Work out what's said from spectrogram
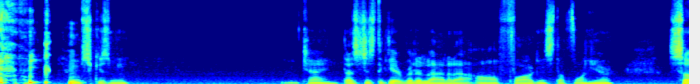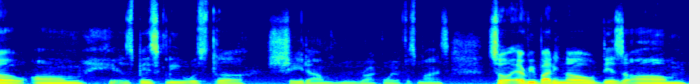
Excuse me. Okay, that's just to get rid of a lot of that um, fog and stuff on here. So um, here's basically what's the shader I'm rocking with as mine. So everybody know there's um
